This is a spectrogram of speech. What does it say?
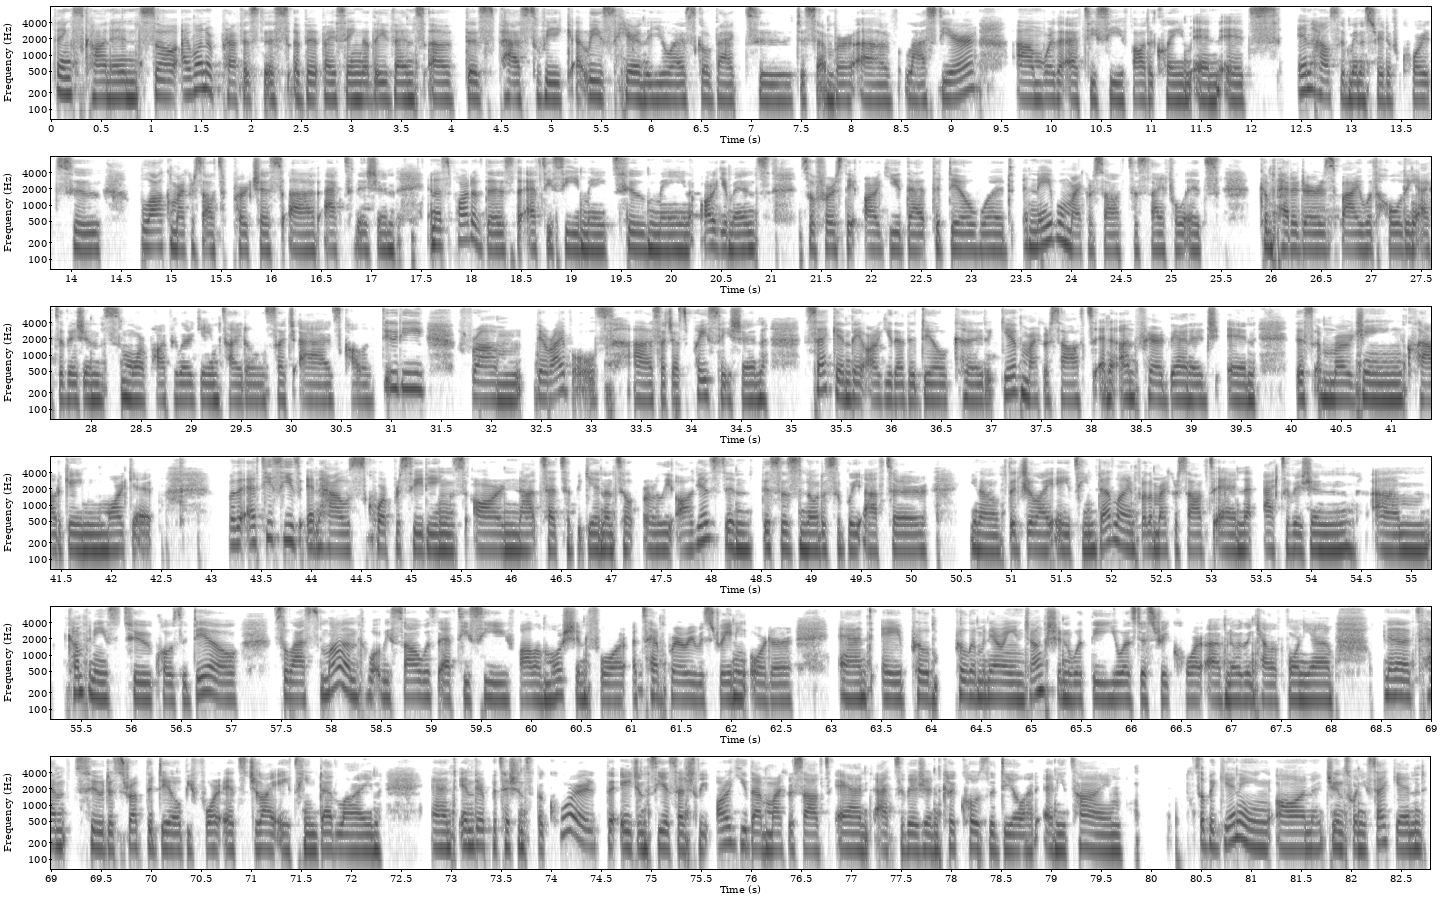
Thanks, Conan. So, I want to preface this a bit by saying that the events of this past week, at least here in the US, go back to December of last year, um, where the FTC filed a claim in its in house administrative court to block Microsoft's purchase of Activision. And as part of this, the FTC made two main arguments. So, first, they argued that the deal would enable Microsoft to stifle its competitors by withholding Activision's more popular game titles, such as Call of Duty, from their rivals, uh, such as PlayStation. Second, they argued that the deal could give Microsoft an unfair advantage in this emerging cloud gaming market it. But the FTC's in house court proceedings are not set to begin until early August. And this is noticeably after you know, the July 18 deadline for the Microsoft and Activision um, companies to close the deal. So last month, what we saw was the FTC file a motion for a temporary restraining order and a pre- preliminary injunction with the U.S. District Court of Northern California in an attempt to disrupt the deal before its July 18 deadline. And in their petition to the court, the agency essentially argued that Microsoft and Activision could close the deal at any time. So, beginning on June 22nd,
